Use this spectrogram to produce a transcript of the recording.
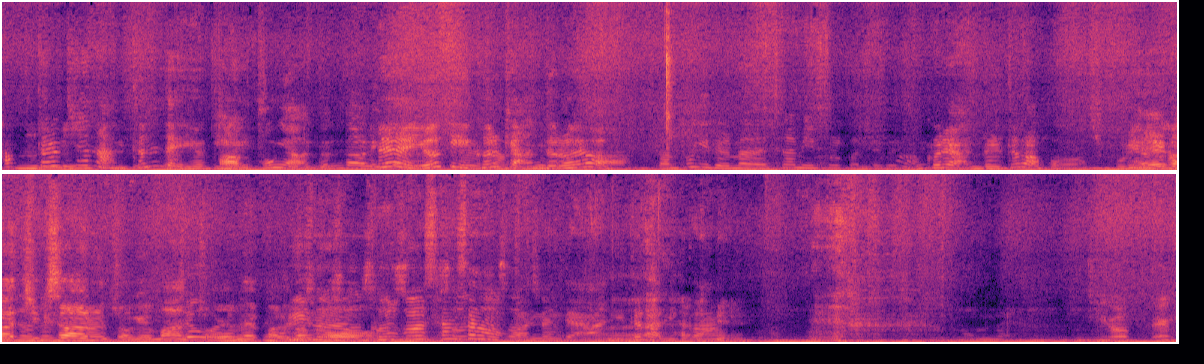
확 들지는 않던데 여기. 단풍이 안 된다니까. 네, 여기 그렇게 안 들어요. 단풍이 들면 참 이쁠 건데 그지? 그래 안 들더라고. 우리는 해가 직사하는 쪽에만 저- 조금에 우리는 빨갛고. 그거 상상하고 왔는데 아니더라니까. 이거 뺑.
